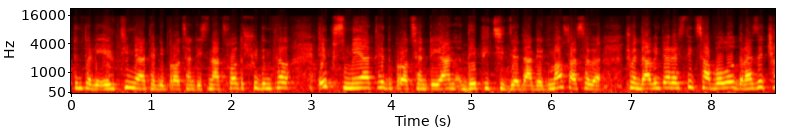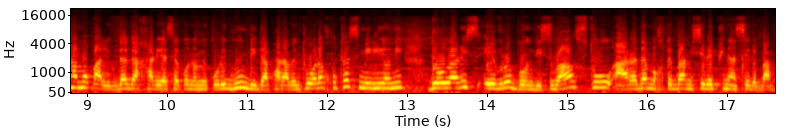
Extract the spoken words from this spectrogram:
5.1%-ის ნაცვლად 7.6%-იან დეფიციტზე დაგეგმავს. ასევე ჩვენ დავინტერესდით საბოლოოდ რაზე ჩამოყალიბდა გახარიას ეკონომიკური გუნდი და ფარავენ თუ არა 500 მილიონი დოლარის ევრობონდის ვალს თუ არა და მოხდება მისი რეფინანსირება.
